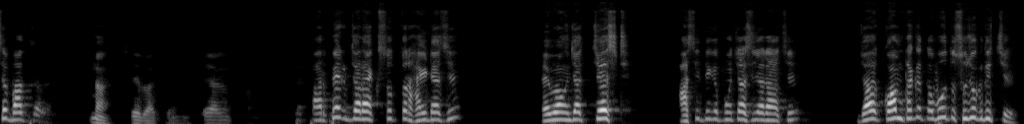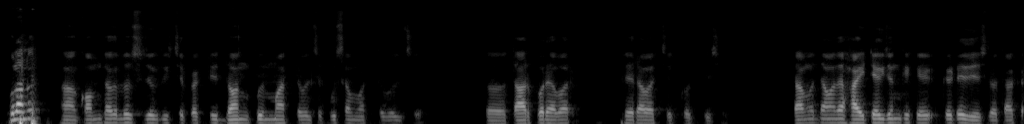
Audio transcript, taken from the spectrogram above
সে বাদ যাবে না। সে বাদ যাবে সে পারফেক্ট যারা একশো সত্তর হাইট আছে এবং যার চেস্ট আশি থেকে পঁচাশি যারা আছে যারা কম থাকে তবুও তো সুযোগ দিচ্ছে ভোলানো হ্যাঁ কম থাকলেও সুযোগ দিচ্ছে। প্র্যাকটিস ডন মারতে বলছে আপ মারতে বলছে। তো তারপরে আবার ফের আবার চেক করতেছে। তার মধ্যে আমাদের হাইটে একজনকে কেটে দিয়েছিল তাকে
